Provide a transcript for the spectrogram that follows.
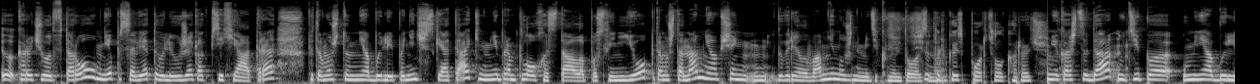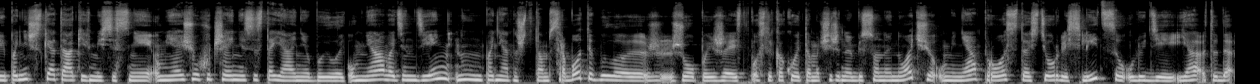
Э, короче, вот второго мне посоветовали уже как психиатра, потому что у меня были панические атаки, но мне прям плохо стало после нее, потому что она мне вообще говорила, вам не нужно медикаментозно. Все только испортил, короче. Мне кажется, кажется, да. Ну, типа, у меня были панические атаки вместе с ней, у меня еще ухудшение состояния было. У меня в один день, ну, понятно, что там с работы было жопа и жесть. После какой-то там очередной бессонной ночи у меня просто стерлись лица у людей. Я тогда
